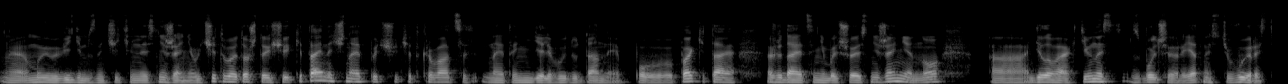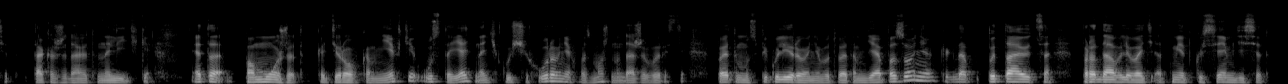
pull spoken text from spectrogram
э, мы увидим значительное снижение. Учитывая то, что еще и Китай начинает по чуть-чуть открываться, на этой неделе выйдут данные по ВВП Китая, ожидается небольшое снижение, но деловая активность с большей вероятностью вырастет, так ожидают аналитики. Это поможет котировкам нефти устоять на текущих уровнях, возможно даже вырасти. Поэтому спекулирование вот в этом диапазоне, когда пытаются продавливать отметку 70,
